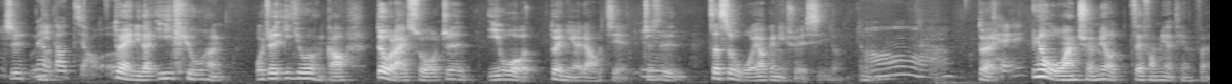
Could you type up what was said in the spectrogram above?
就是没有到交恶。对你的 EQ 很，我觉得 EQ 会很高。对我来说，就是以我对你的了解，就是这是我要跟你学习的。哦，对，因为我完全没有这方面的天分。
